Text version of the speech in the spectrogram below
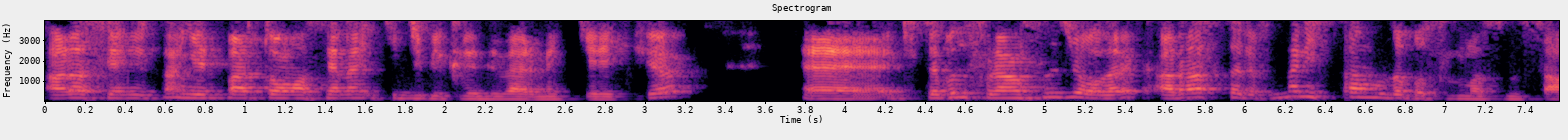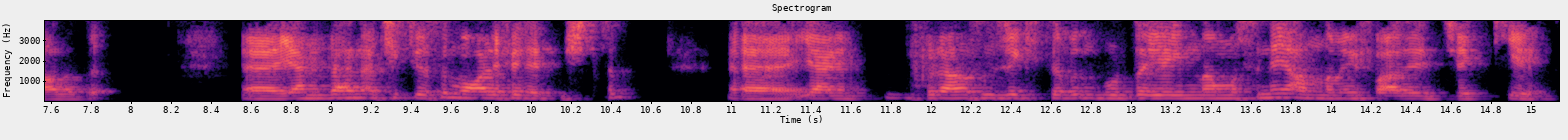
Aras Yayıncılık'tan Yetvar Tomasyan'a ikinci bir kredi vermek gerekiyor. Ee, kitabın Fransızca olarak Aras tarafından İstanbul'da basılmasını sağladı. Ee, yani ben açıkçası muhalefet etmiştim. Ee, yani Fransızca kitabın burada yayınlanması ne anlamı ifade edecek ki?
